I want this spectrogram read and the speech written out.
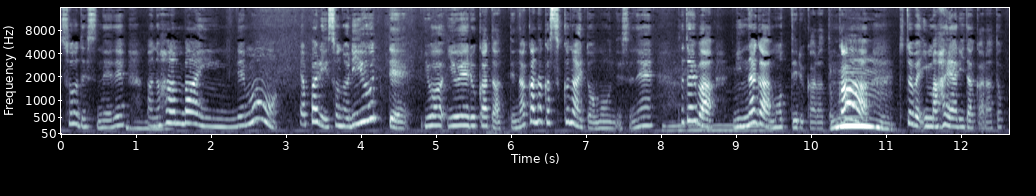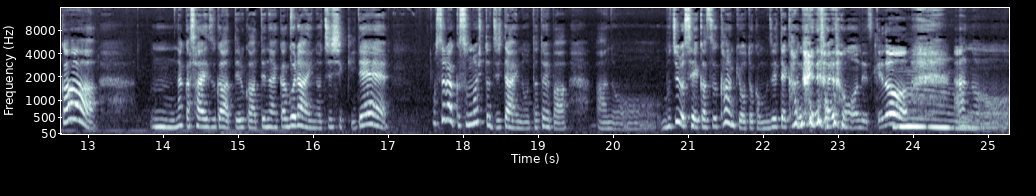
そうですね。で、うん、あの販売員でもやっぱりその理由って言える方ってなかなか少ないと思うんですね。例えばみんなが持ってるからとか、うん、例えば今流行りだからとか、うん、なんかサイズが合ってるか合ってないかぐらいの知識でおそらくその人自体の例えばあのもちろん生活環境とかも絶対考えてないと思うんですけど、あの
